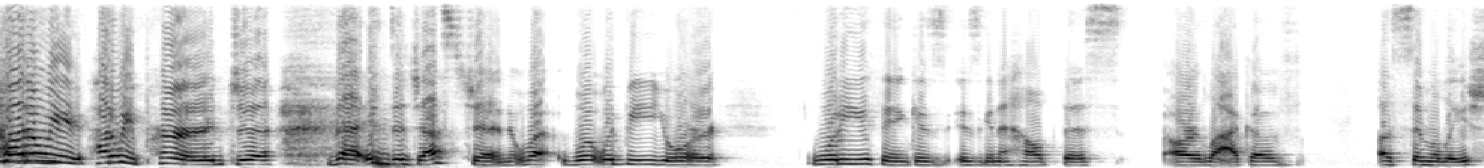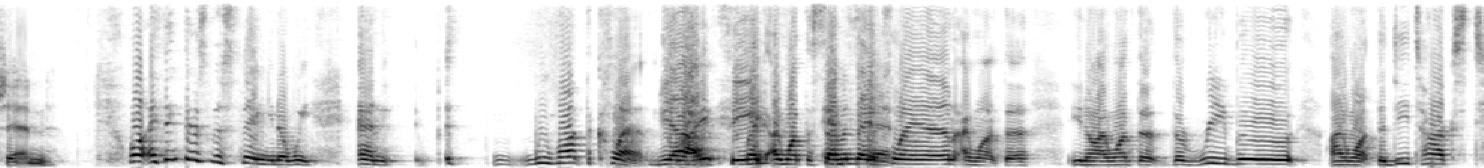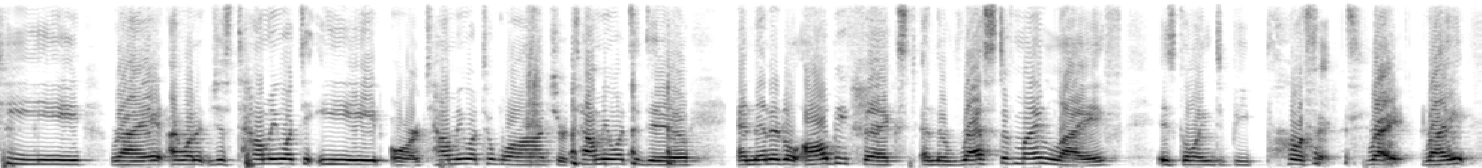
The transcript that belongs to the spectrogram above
how do we? How do we purge that indigestion? What What would be your? What do you think is is going to help this? Our lack of assimilation. Well, I think there's this thing, you know, we and we want the cleanse, yeah, right? See? Like I want the seven Instant. day plan. I want the, you know, I want the the reboot. I want the detox tea, right? I want to just tell me what to eat, or tell me what to watch, or tell me what to do, and then it'll all be fixed, and the rest of my life is going to be perfect, right? Right?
